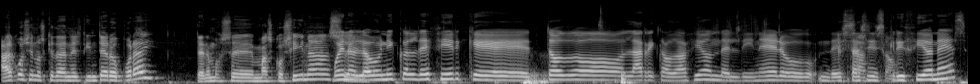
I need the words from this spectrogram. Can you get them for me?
¿Algo se nos queda en el tintero por ahí? ¿Tenemos eh, más cocinas? Bueno, Eh, lo único es decir que toda la recaudación del dinero de estas inscripciones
